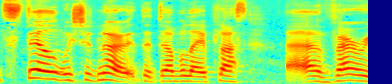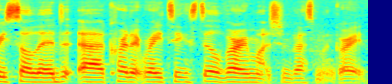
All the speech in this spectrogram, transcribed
still, we should note that AA plus, a very solid uh, credit rating, still very much investment grade.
